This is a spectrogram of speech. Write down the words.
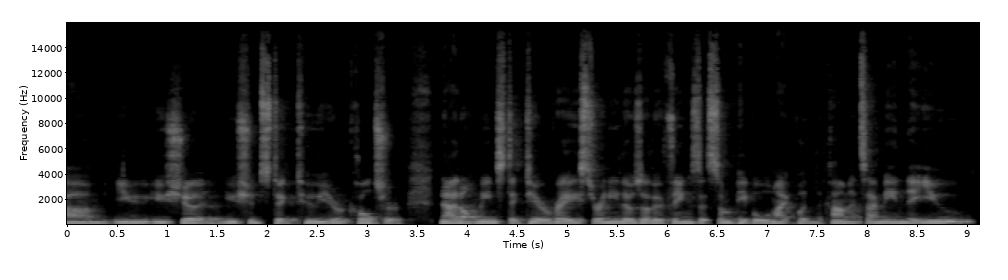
Um, you you should you should stick to your culture. Now i don't mean stick to your race or any of those other things that some people might put in the comments. I mean that you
